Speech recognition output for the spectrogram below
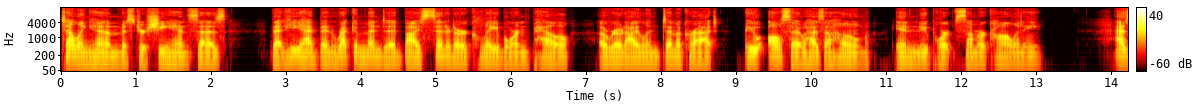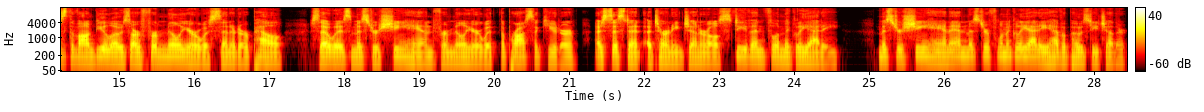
telling him, Mr. Sheehan says, that he had been recommended by Senator Claiborne Pell, a Rhode Island Democrat, who also has a home in Newport Summer Colony. As the Von Bulows are familiar with Senator Pell, so is Mr. Sheehan familiar with the prosecutor, Assistant Attorney General Stephen Famiglietti, Mr. Sheehan and Mr. Famiglietti have opposed each other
